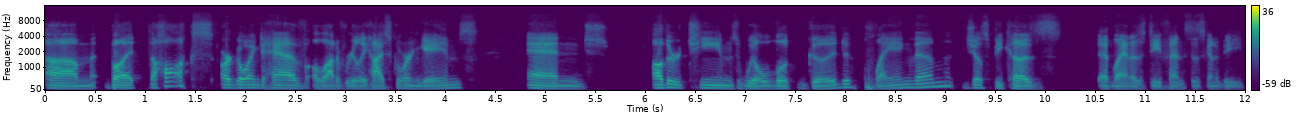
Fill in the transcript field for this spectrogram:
Um, but the Hawks are going to have a lot of really high scoring games, and other teams will look good playing them just because Atlanta's defense is going to be,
